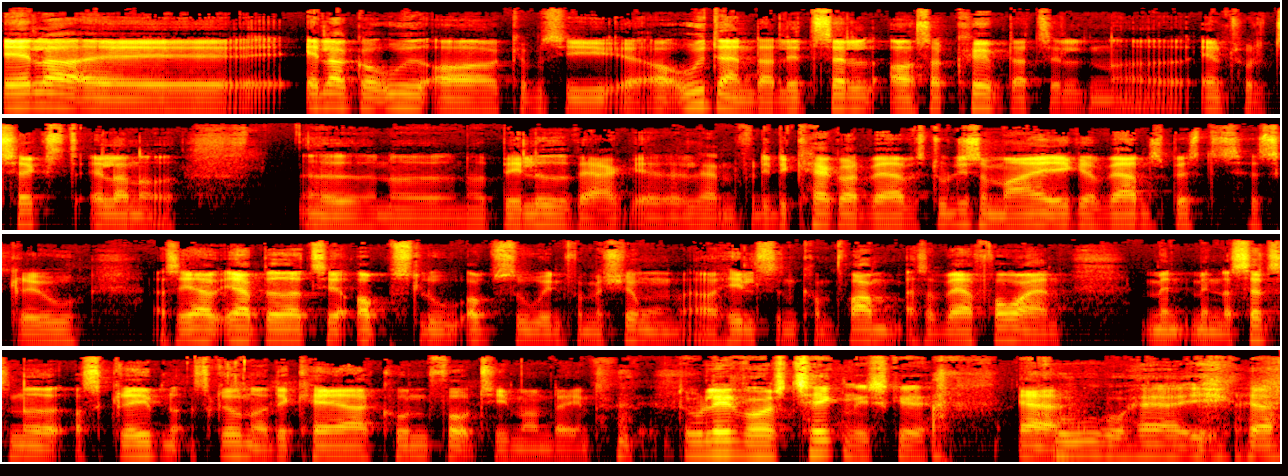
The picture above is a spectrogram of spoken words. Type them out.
eller, øh, eller gå ud og, kan man sige, øh, og uddanne dig lidt selv, og så køb dig til noget eventuelt tekst, eller noget, noget, noget, noget billedværk, eller, eller andet. Fordi det kan godt være, hvis du ligesom mig ikke er verdens bedste til at skrive, altså jeg, jeg er bedre til at opsluge, opsuge information, og hele tiden komme frem, altså være foran, men, men at sætte sig ned og skrive, skrive noget, det kan jeg kun få timer om dagen. du er lidt vores tekniske ja. guru her i. Ja.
